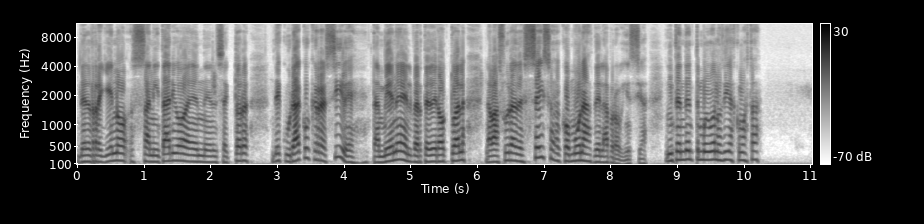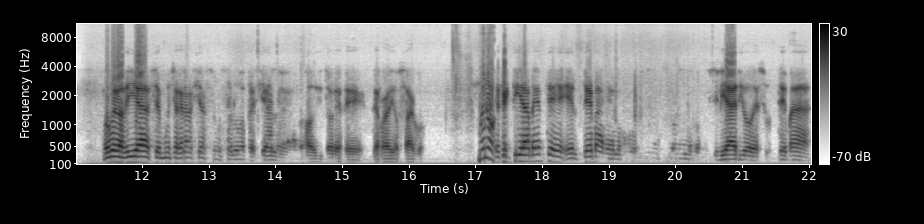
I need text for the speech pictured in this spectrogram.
del relleno sanitario en el sector de Curaco que recibe también el vertedero actual la basura de seis comunas de la provincia. Intendente, muy buenos días, ¿cómo está? Muy buenos días, eh, muchas gracias. Un saludo especial a los auditores de, Radio Sago. Bueno, efectivamente, el tema de los domiciliarios es un tema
